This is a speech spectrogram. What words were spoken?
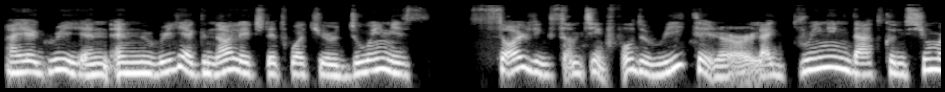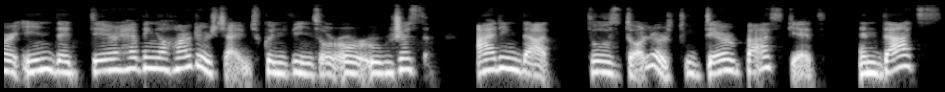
I agree and and really acknowledge that what you're doing is solving something for the retailer, like bringing that consumer in that they're having a harder time to convince or, or, or just adding that those dollars to their basket. And that's,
